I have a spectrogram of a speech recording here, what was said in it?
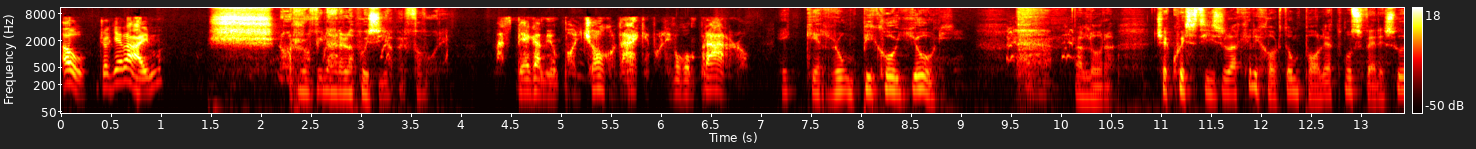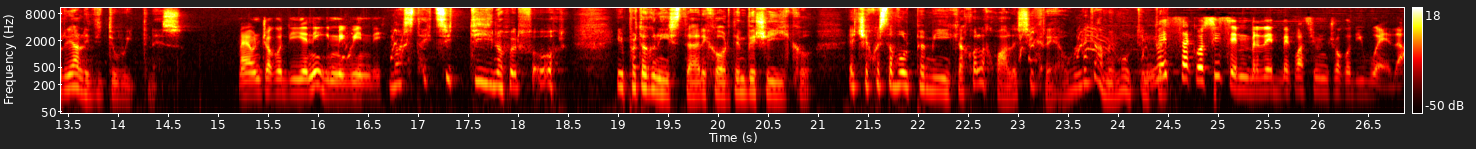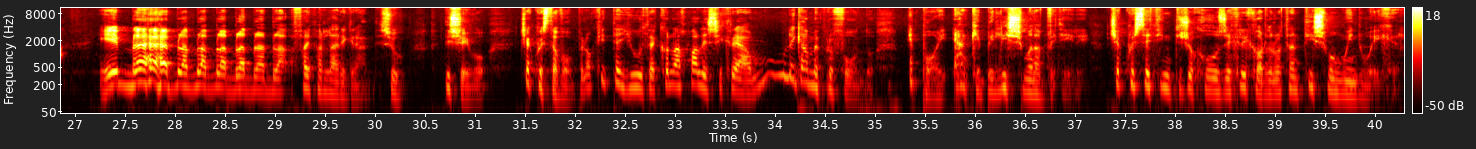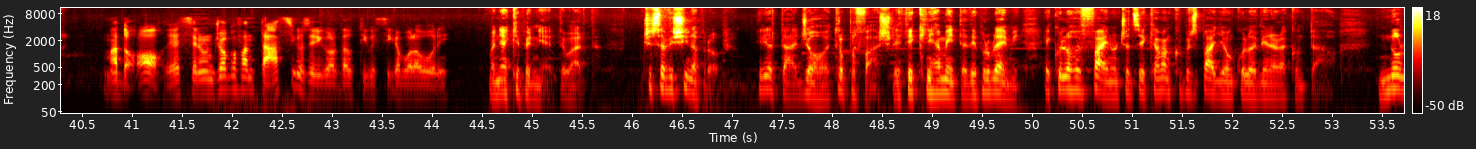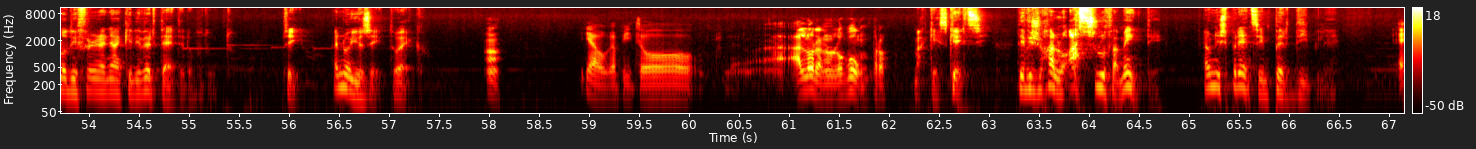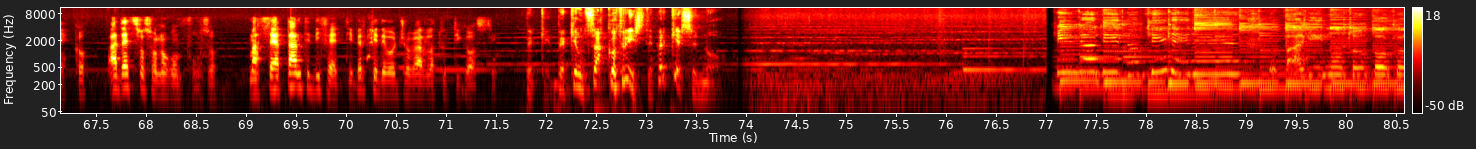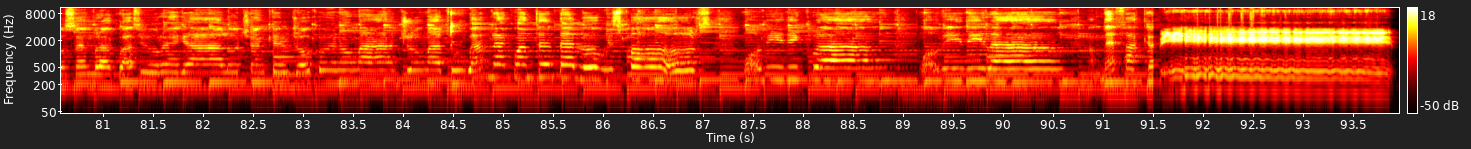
Oh, giochi a Rhyme? Shh, non rovinare la poesia, per favore. Ma spiegami un po' il gioco, dai, che volevo comprarlo. E che rompi i coglioni. Allora, c'è quest'isola che ricorda un po' le atmosfere surreali di The Witness. Ma è un gioco di enigmi, quindi. Ma stai zittino, per favore. Il protagonista ricorda invece Ico e c'è questa volpe amica con la quale si crea un legame molto interessante. Messa così sembrerebbe quasi un gioco di Ueda. E bla bla bla bla bla bla bla, fai parlare grandi, su. Dicevo, c'è questa volpe no, che ti aiuta e con la quale si crea un legame profondo. E poi è anche bellissimo da vedere. C'è queste tinti giocose che ricordano tantissimo Wind Waker. Madò, deve essere un gioco fantastico se ricorda tutti questi capolavori. Ma neanche per niente, guarda. Ci si avvicina proprio. In realtà Joe è troppo facile, tecnicamente ha dei problemi e quello che fai non ci azzecca manco per sbaglio con quello che viene raccontato. Non lo differire neanche divertente dopo tutto. Sì, è noiosetto, ecco. Ah, io avevo capito... Allora non lo compro. Ma che scherzi, devi giocarlo assolutamente. È un'esperienza imperdibile. Ecco, adesso sono confuso. Ma se ha tanti difetti, perché devo giocarlo a tutti i costi? Perché? Perché è un sacco triste, perché se no? Molto poco, sembra quasi un regalo. C'è anche il gioco in omaggio, ma tu guarda quanto è bello Wii Sports. Muovi di qua, muovi di là. A me fa capire.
